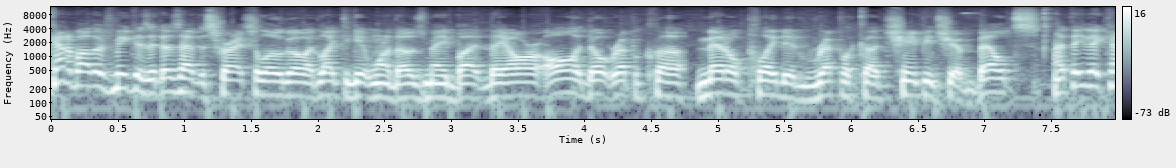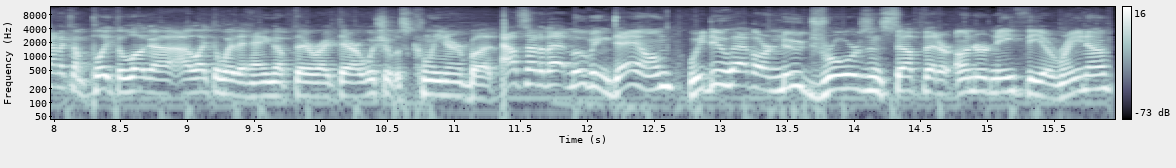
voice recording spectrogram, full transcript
kind of bothers me because it does have the scratch logo. I'd like to get one of those made, but they are all adult replica, metal plated replica championship belts. I think they kind of complete the look. I, I like the way they hang up there right there. I wish it was cleaner, but outside of that, moving down, we do have our new drawers and stuff that are underneath the arena.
